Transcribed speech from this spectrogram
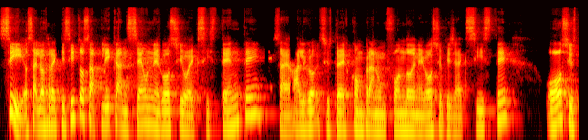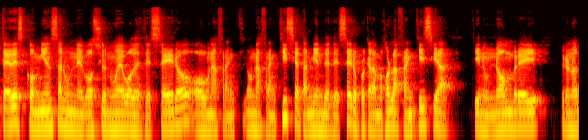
Sí, o sea, los requisitos aplican sea un negocio existente, o sea, algo, si ustedes compran un fondo de negocio que ya existe, o si ustedes comienzan un negocio nuevo desde cero o una, una franquicia también desde cero, porque a lo mejor la franquicia tiene un nombre, pero no,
